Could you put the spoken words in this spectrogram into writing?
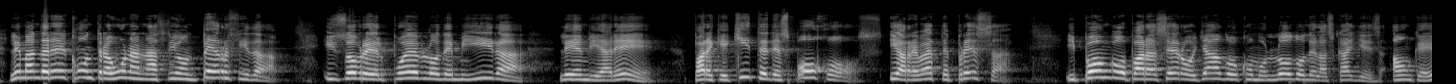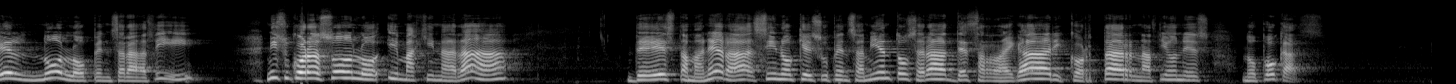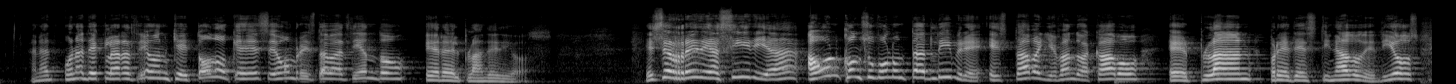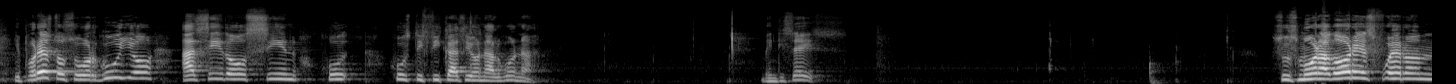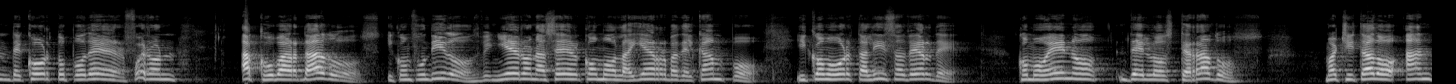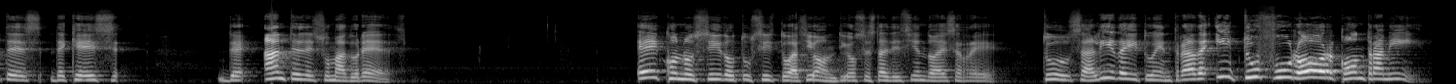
Le mandaré contra una nación pérfida y sobre el pueblo de mi ira le enviaré para que quite despojos y arrebate presa. Y pongo para ser hollado como lodo de las calles, aunque él no lo pensará así, ni su corazón lo imaginará de esta manera, sino que su pensamiento será desarraigar y cortar naciones no pocas. Una declaración que todo lo que ese hombre estaba haciendo era el plan de Dios. Ese rey de Asiria, aún con su voluntad libre, estaba llevando a cabo el plan predestinado de Dios y por esto su orgullo ha sido sin justificación alguna. 26. Sus moradores fueron de corto poder, fueron acobardados y confundidos, vinieron a ser como la hierba del campo y como hortaliza verde, como heno de los terrados, marchitado antes de que es de, antes de su madurez. He conocido tu situación, Dios está diciendo a ese rey, tu salida y tu entrada y tu furor contra mí.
